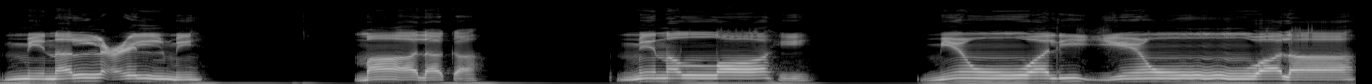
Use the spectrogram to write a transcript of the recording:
من العلم ما لك من الله من ولي ولا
